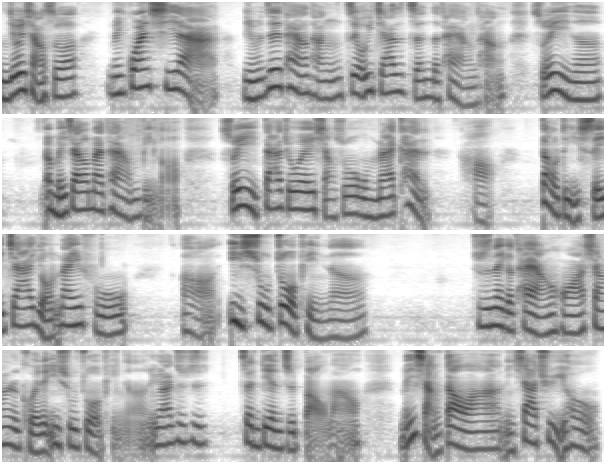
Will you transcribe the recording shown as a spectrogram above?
你就会想说，没关系啦，你们这些太阳堂只有一家是真的太阳堂，所以呢，呃，每一家都卖太阳饼哦。所以大家就会想说，我们来看好，到底谁家有那一幅啊艺术作品呢？就是那个太阳花向日葵的艺术作品啊，因为它就是镇店之宝嘛。没想到啊，你下去以后，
